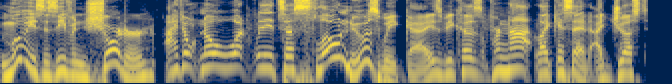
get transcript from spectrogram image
movies is even shorter. I don't know what it's a slow news week, guys, because we're not like I said. I just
